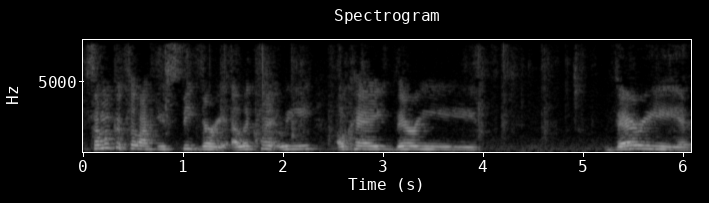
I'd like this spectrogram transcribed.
Someone could feel like you speak very eloquently, okay, very very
